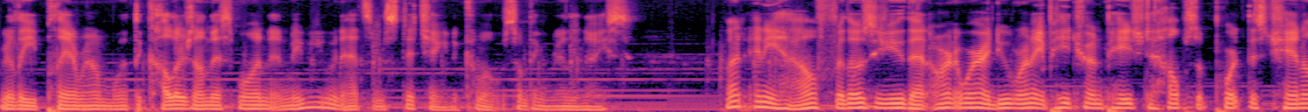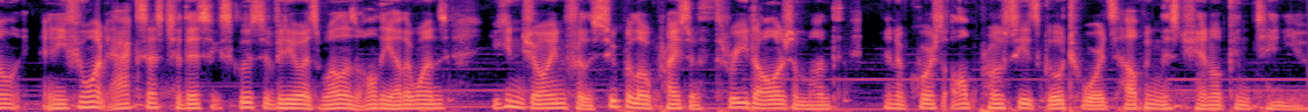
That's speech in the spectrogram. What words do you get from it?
really play around with the colors on this one and maybe even add some stitching to come up with something really nice. But anyhow, for those of you that aren't aware, I do run a Patreon page to help support this channel. And if you want access to this exclusive video as well as all the other ones, you can join for the super low price of $3 a month. And of course, all proceeds go towards helping this channel continue.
